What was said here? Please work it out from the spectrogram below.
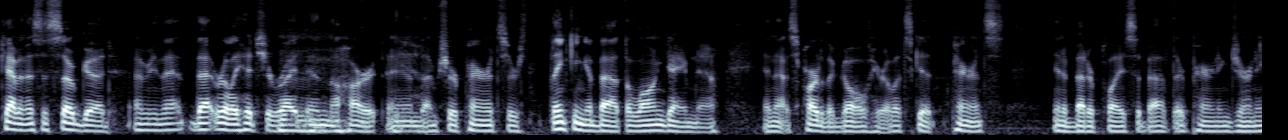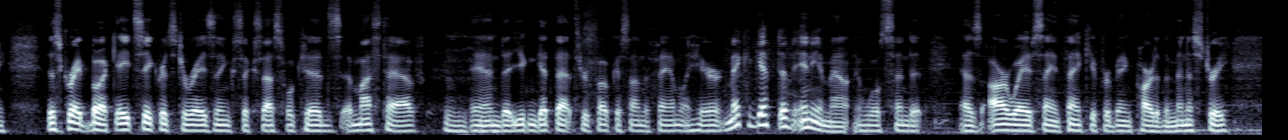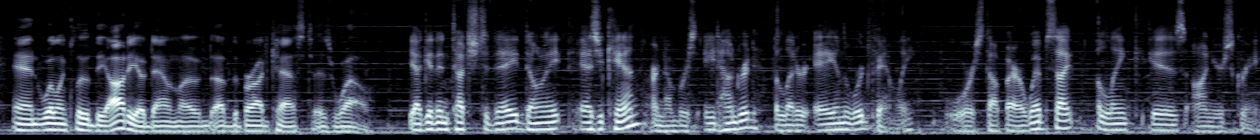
Kevin, this is so good. I mean that that really hits you right mm. in the heart, and yeah. I'm sure parents are thinking about the long game now, and that's part of the goal here. Let's get parents in a better place about their parenting journey. This great book, Eight Secrets to Raising Successful Kids, a must-have, mm-hmm. and uh, you can get that through Focus on the Family here. Make a gift of any amount, and we'll send it as our way of saying thank you for being part of the ministry, and we'll include the audio download of the broadcast as well. Yeah, get in touch today. Donate as you can. Our number is 800, the letter A in the word family, or stop by our website. A link is on your screen.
